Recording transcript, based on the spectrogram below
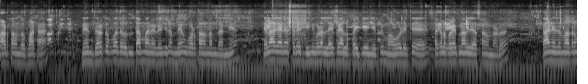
పాడుతా ఉందో పాట. నేను దొరకకపోతే వదులుతామా అనే రేంజ్లో మేము కొడతా ఉన్నాం దాన్ని. ఎలాగైనా సరే దీన్ని కూడా లేపేయాలి పైకి అని చెప్పి మా వాడైతే సకల ప్రయత్నాలు చేస్తూ ఉన్నాడు. కానీ అది మాత్రం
